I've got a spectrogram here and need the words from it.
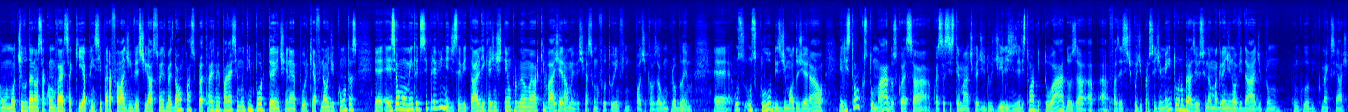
o motivo da nossa conversa aqui, a princípio, era falar de investigações, mas dar um passo para trás me parece muito importante, né? porque afinal de contas, é, esse é o momento de se prevenir, de se evitar ali que a gente tenha um problema maior que vai gerar uma investigação no futuro, enfim, pode causar algum problema. É, os, os clubes, de modo geral, eles estão acostumados com essa, com essa sistemática de due diligence, eles estão habituados habituados a, a, fazer esse tipo de procedimento ou no Brasil isso não é uma grande novidade para um, um clube? Como é que você acha?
